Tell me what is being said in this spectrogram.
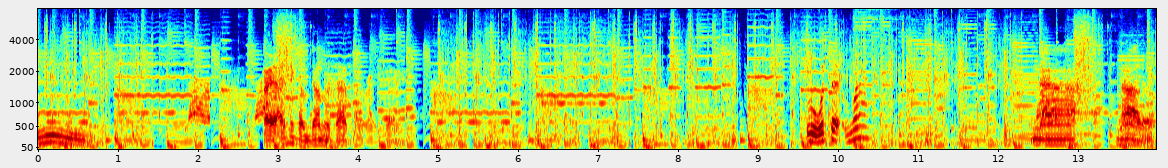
Ooh. All right, I think I'm done with that part right there. Ooh, what the what? Nah, nah though.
